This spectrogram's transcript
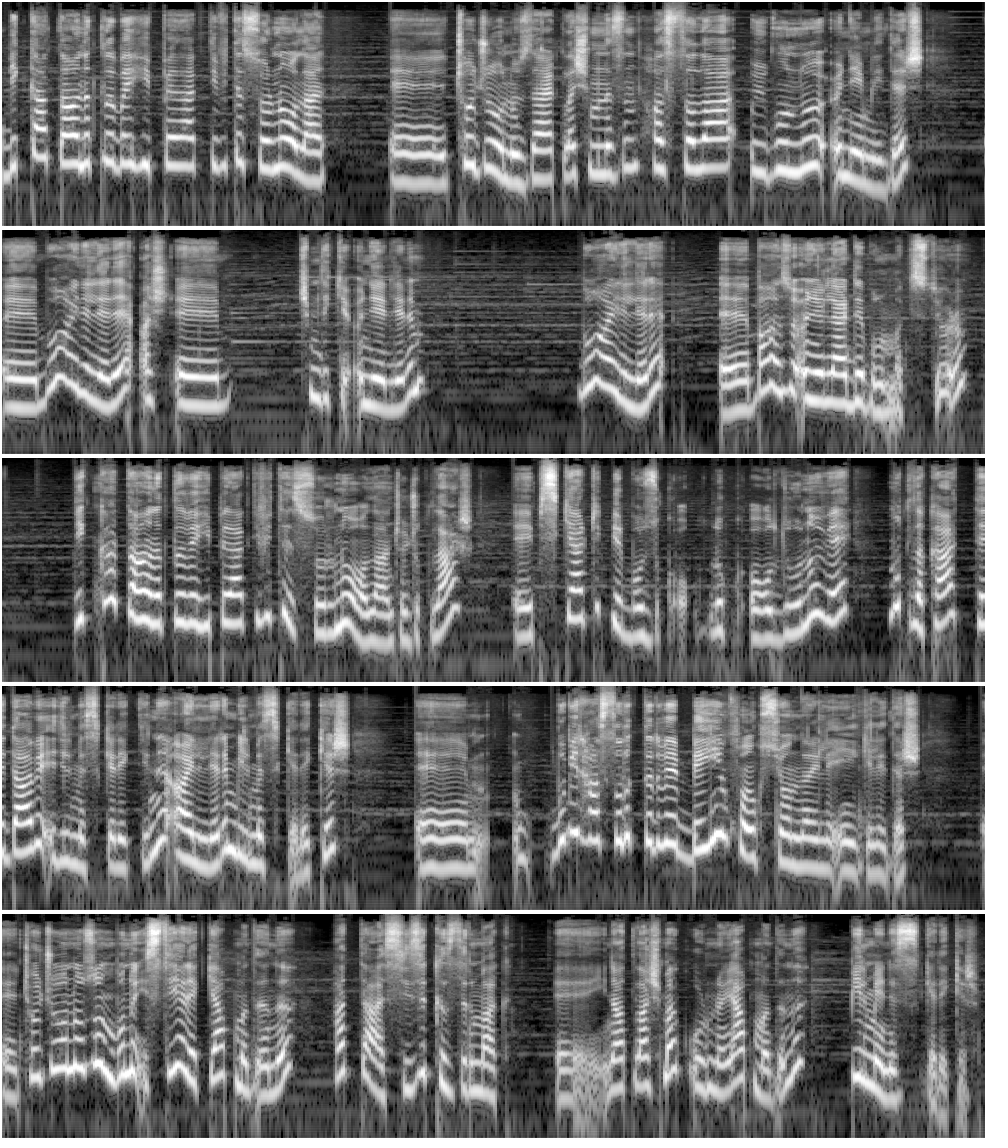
Dikkat dağınıklığı ve hiperaktivite sorunu olan e, çocuğunuzla yaklaşımınızın hastalığa uygunluğu önemlidir. E, bu ailelere e, şimdiki önerilerim bu ailelere e, bazı önerilerde bulunmak istiyorum. Dikkat dağınıklığı ve hiperaktivite sorunu olan çocuklar e, psikiyatrik bir bozukluk olduğunu ve mutlaka tedavi edilmesi gerektiğini ailelerin bilmesi gerekir. E, bu bir hastalıktır ve beyin fonksiyonlarıyla ilgilidir. E, çocuğunuzun bunu isteyerek yapmadığını hatta sizi kızdırmak, e, inatlaşmak uğruna yapmadığını bilmeniz gerekir.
